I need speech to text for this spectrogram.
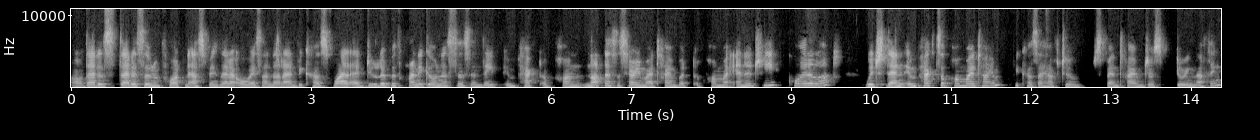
Oh, that is that is an important aspect that I always underline because while I do live with chronic illnesses and they impact upon not necessarily my time but upon my energy quite a lot, which then impacts upon my time because I have to spend time just doing nothing.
